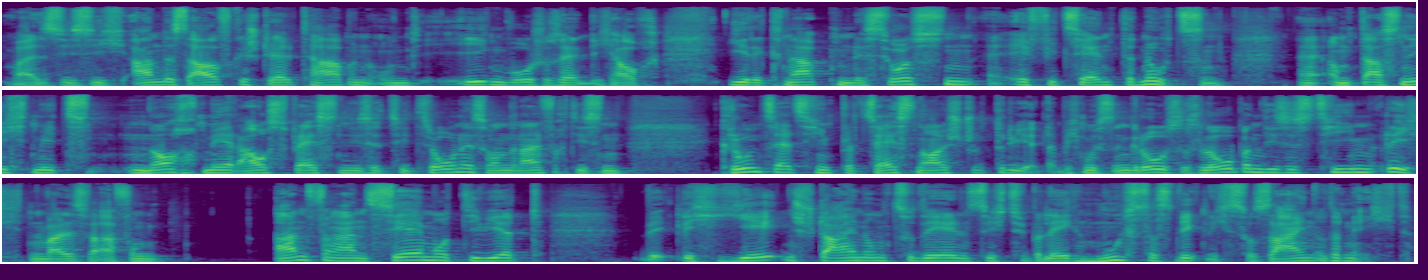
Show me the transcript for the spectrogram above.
weil sie sich anders aufgestellt haben und irgendwo schlussendlich auch ihre knappen Ressourcen effizienter nutzen. Äh, und das nicht mit noch mehr Auspressen dieser Zitrone, sondern einfach diesen grundsätzlichen Prozess neu strukturiert. Aber ich muss ein großes Lob an dieses Team richten, weil es war von Anfang an sehr motiviert, wirklich jeden Stein umzudrehen und sich zu überlegen, muss das wirklich so sein oder nicht.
